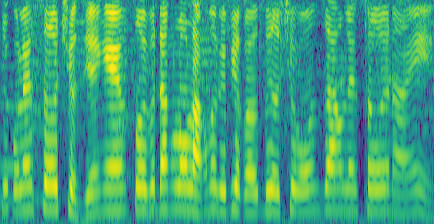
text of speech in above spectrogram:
Chưa có Lancer chuyển gì anh em, Tôi vẫn đang lo lắng về cái việc là bây giờ chưa có con dao Lancer này.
